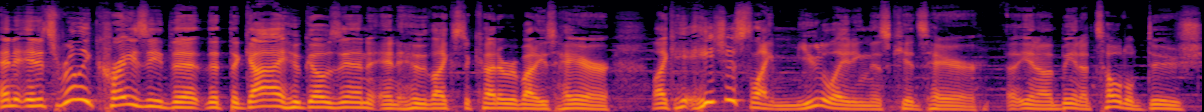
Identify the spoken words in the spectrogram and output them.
And it- it's really crazy that, that the guy who goes in and who likes to cut everybody's hair, like he, he's just like mutilating this kid's hair, uh, you know, being a total douche.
